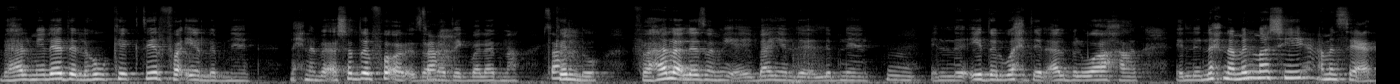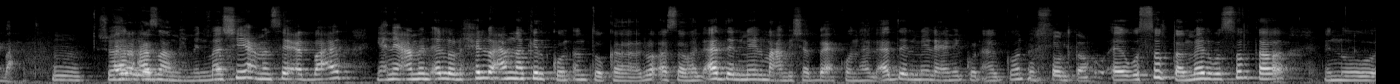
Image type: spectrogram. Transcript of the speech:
بهالميلاد اللي هو كتير فقير لبنان. نحن بأشد الفقر إذا بدك بلدنا صح. كله. فهلأ لازم يبين لبنان الايد الوحدة القلب الواحد اللي نحن من ماشي عم نساعد بعض شو هالعظمة؟ من ماشي عم نساعد بعض يعني عم نقول لهم حلوا عنا كلكم أنتم كرؤساء وهالقد المال ما عم بيشبعكم هالقد المال عاملكم قلبكم. والسلطة. آه، والسلطة المال والسلطة إنه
